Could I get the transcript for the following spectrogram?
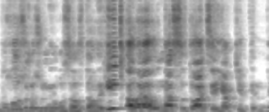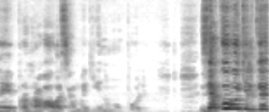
було зрозуміло заздалегідь, але у нас ситуація як тільки не програвалася в медійному полі. З якого тільки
